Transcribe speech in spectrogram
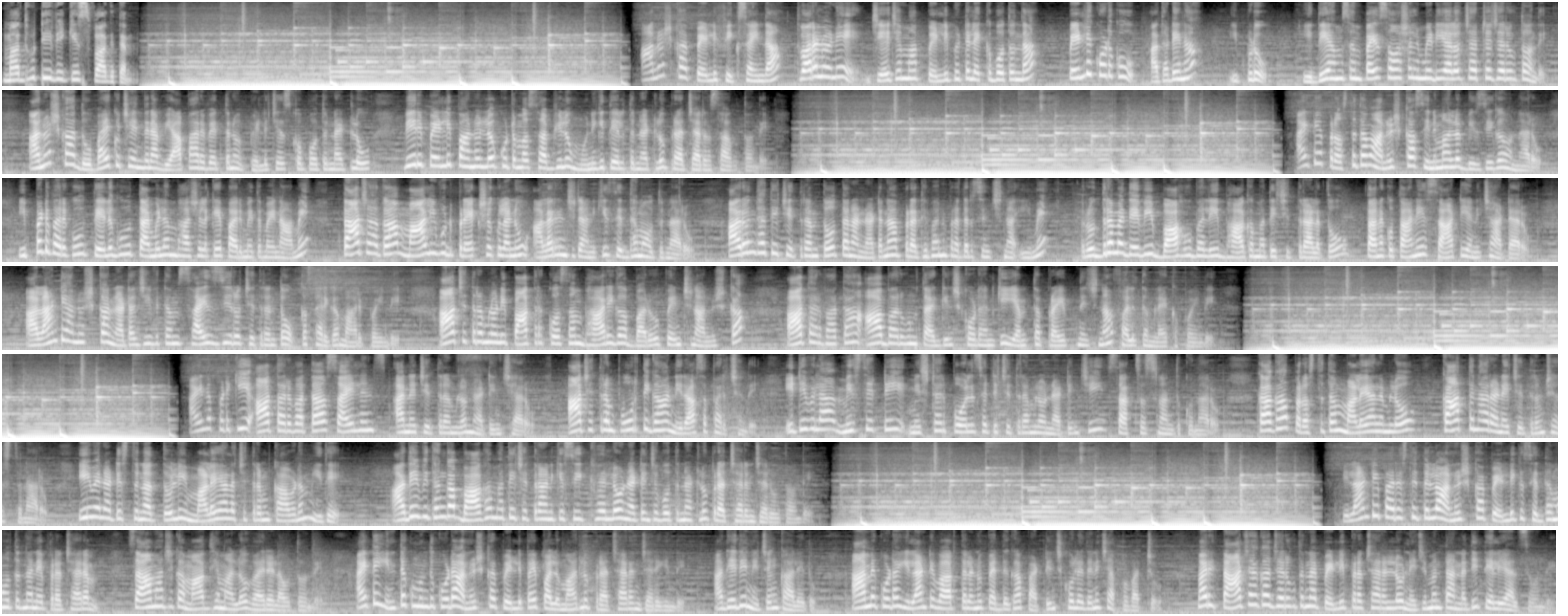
మధు టీవీకి స్వాగతం. అనుష్క పెళ్ళి ఫిక్స్ అయిందా? త్వరలోనే జేజమ్మ పెళ్ళి పిట్ట లెక్కబోతుందా పెళ్ళి కొడుకు అతడేనా? ఇప్పుడు ఇదే అంశంపై సోషల్ మీడియాలో చర్చ జరుగుతోంది. అనుష్క దుబాయ్కు చెందిన వ్యాపారవేత్తను పెళ్ళి చేసుకోబోతున్నట్లు వీరి పెళ్ళి పనుల్లో కుటుంబ సభ్యులు మునిగి తేలుతున్నట్లు ప్రచారం సాగుతోంది. ప్రస్తుతం అనుష్క సినిమాలో బిజీగా ఉన్నారు. ఇప్పటి వరకు తెలుగు తమిళం భాషలకే పరిమితమైన ఆమె తాజాగా మాలీవుడ్ ప్రేక్షకులను అలరించడానికి సిద్ధమవుతున్నారు. అరుంధతి చిత్రంతో తన నటనా ప్రతిభను ప్రదర్శించిన ఈమె రుద్రమదేవి బాహుబలి భాగమతి చిత్రాలతో తనకు తానే సాటి అని చాటారు. అలాంటి అనుష్క నట జీవితం సైజ్ జీరో చిత్రంతో ఒక్కసారిగా మారిపోయింది. ఆ చిత్రంలోని పాత్ర కోసం భారీగా బరువు పెంచిన అనుష్క ఆ తర్వాత ఆ బరువును తగ్గించుకోవడానికి ఎంత ప్రయత్నించినా ఫలితం లేకపోయింది. అయినప్పటికీ ఆ తర్వాత సైలెన్స్ అనే చిత్రంలో నటించారు. ఆ చిత్రం పూర్తిగా నిరాశపరిచింది. ఇటీవల మిస్ సిట్టి మిస్టర్ పోలిసెట్టి చిత్రంలో నటించి సక్సెస్ అందుకున్నారు. కాగా ప్రస్తుతం మలయాళంలో కాత్తనార్ అనే చిత్రం చేస్తున్నారు. ఈమె నటిస్తున్న తొలి మలయాళ చిత్రం కావడం ఇదే. అదేవిధంగా భాగమతి చిత్రానికి సీక్వెల్లో నటించబోతున్నట్లు ప్రచారం జరుగుతోంది. ఇలాంటి పరిస్థితుల్లో అనుష్క పెళ్ళికి సిద్ధమవుతుందనే ప్రచారం సామాజిక మాధ్యమాల్లో వైరల్ అవుతోంది. అయితే ఇంతకు ముందు కూడా అనుష్క పెళ్ళిపై పలుమార్లు ప్రచారం జరిగింది. అదేది నిజం కాలేదు. ఆమె కూడా ఇలాంటి వార్తలను పెద్దగా పట్టించుకోలేదని చెప్పవచ్చు. మరి తాజాగా జరుగుతున్న పెళ్ళి ప్రచారంలో నిజమంతా అన్నది తెలియాల్సి ఉంది.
